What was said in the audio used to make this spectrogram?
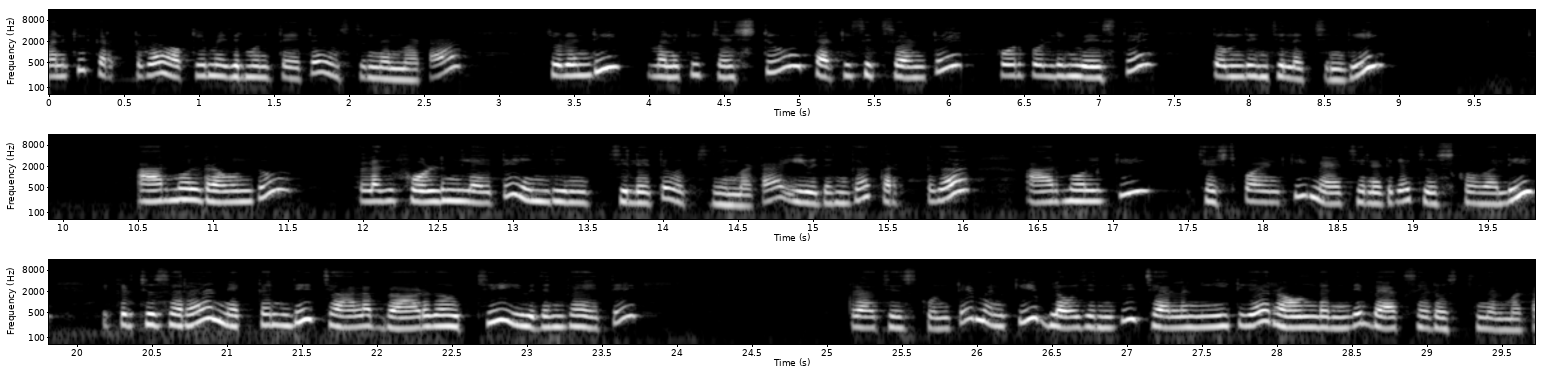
మనకి కరెక్ట్గా ఒకే మెజర్మెంట్తో అయితే వస్తుందన్నమాట. చూడండి మనకి చెస్ట్ థర్టీ సిక్స్ అంటే ఫోర్ ఫోల్డింగ్ వేస్తే తొమ్మిది ఇంచులు వచ్చింది. ఆర్మోల్ రౌండ్ అలాగే ఫోల్డింగ్లో అయితే ఎనిమిది ఇంచులు అయితే వచ్చిందనమాట ఈ విధంగా కరెక్ట్గా ఆర్మోల్కి చెస్ట్ పాయింట్కి మ్యాచ్ అయినట్టుగా చూసుకోవాలి. ఇక్కడ చూసారా నెక్ అనేది చాలా బ్రాడ్గా వచ్చి ఈ విధంగా అయితే డ్రా చేసుకుంటే మనకి బ్లౌజ్ అనేది చాలా నీట్గా రౌండ్ అనేది బ్యాక్ సైడ్ వస్తుందన్నమాట.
